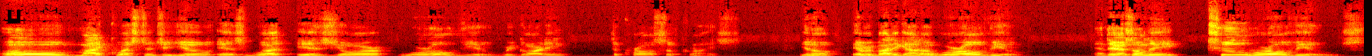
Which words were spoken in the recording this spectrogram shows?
Oh, my question to you is what is your worldview regarding the cross of Christ? You know, everybody got a worldview, and there's only two worldviews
